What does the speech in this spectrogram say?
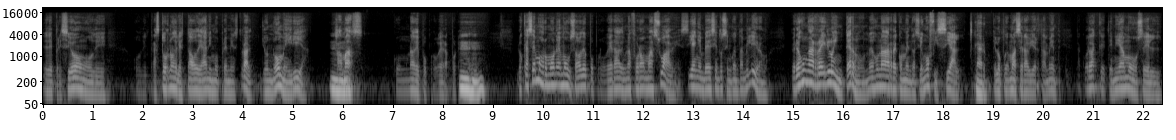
depresión o de, trastornos del estado de ánimo premenstrual, yo no me iría jamás con una depoprovera, por ejemplo. Los que hacemos hormonas hemos usado depoprovera de una forma más suave, 100 en vez de 150 miligramos pero es un arreglo interno, no es una recomendación oficial. Claro. Que lo podemos hacer abiertamente. ¿Te acuerdas que teníamos el,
